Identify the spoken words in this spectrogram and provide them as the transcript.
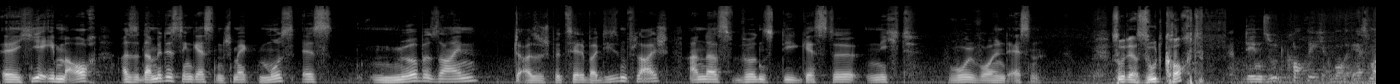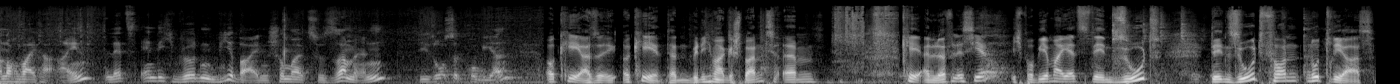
Äh, hier eben auch, also damit es den Gästen schmeckt, muss es mürbe sein, also speziell bei diesem Fleisch. Anders würden es die Gäste nicht wohlwollend essen. So, der Sud kocht? Den Sud koche ich aber auch erstmal noch weiter ein. Letztendlich würden wir beiden schon mal zusammen die Soße probieren. Okay, also okay, dann bin ich mal gespannt. Ähm, okay, ein Löffel ist hier. Ich probiere mal jetzt den Sud, den Sud von Nutrias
